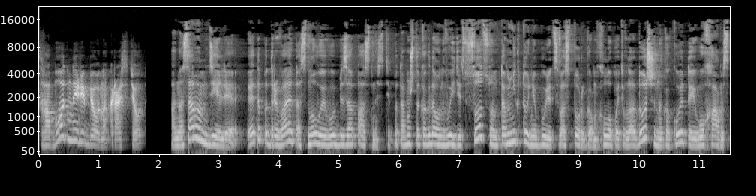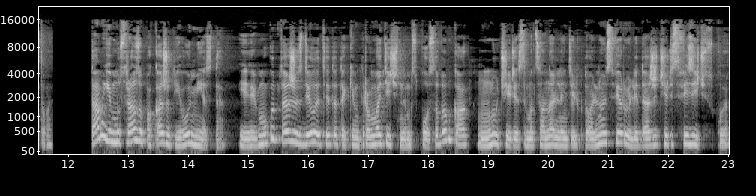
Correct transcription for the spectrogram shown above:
свободный ребенок растет. А на самом деле это подрывает основы его безопасности, потому что когда он выйдет в социум, там никто не будет с восторгом хлопать в ладоши на какое-то его хамство. Там ему сразу покажут его место. И могут даже сделать это таким травматичным способом, как ну, через эмоционально-интеллектуальную сферу или даже через физическую.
